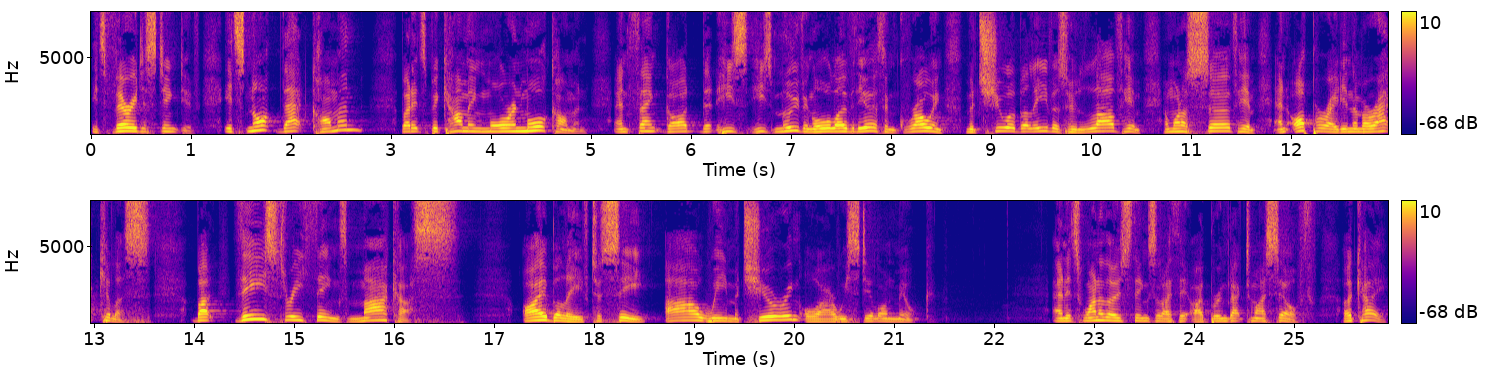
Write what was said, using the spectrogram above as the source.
It's very distinctive. It's not that common, but it's becoming more and more common. And thank God that he's, he's moving all over the earth and growing mature believers who love Him and want to serve Him and operate in the miraculous. But these three things mark us, I believe, to see are we maturing or are we still on milk? And it's one of those things that I think I bring back to myself. Okay,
